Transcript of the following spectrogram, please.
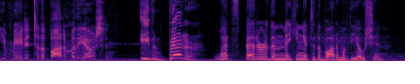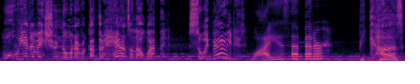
you've made it to the bottom of the ocean. Even better! What's better than making it to the bottom of the ocean? Well, we had to make sure no one ever got their hands on that weapon, so we buried it. Why is that better? Because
